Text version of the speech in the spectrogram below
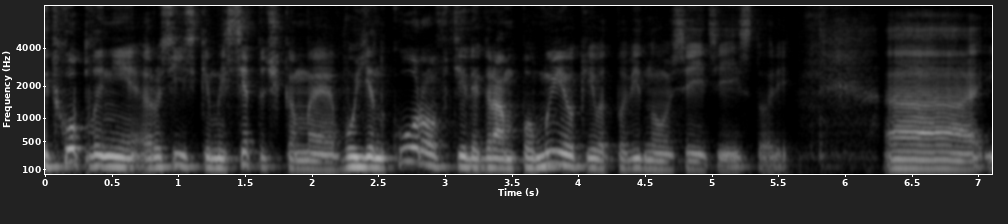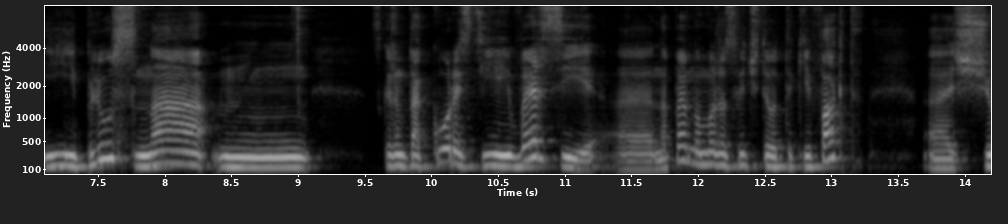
підхоплені російськими сіточками воєнкоров, телеграм-помийок і відповідно всієї цієї історії. Е, і плюс на, скажімо так, користь цієї версії, е, напевно, може свідчити от такий факт, е, що,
